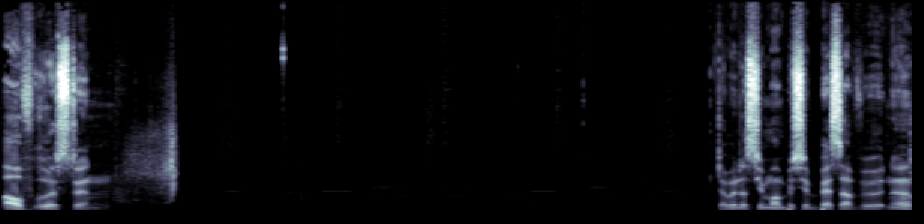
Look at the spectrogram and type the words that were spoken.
aufrüsten. Damit das hier mal ein bisschen besser wird, ne?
